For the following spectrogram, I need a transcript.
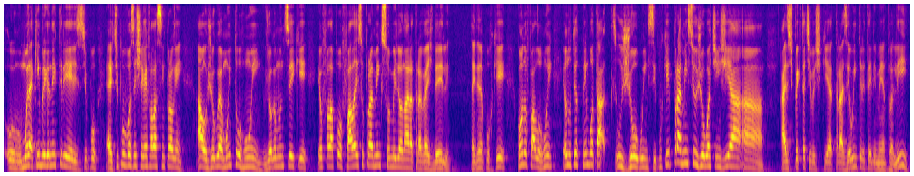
O, o molequinho brigando entre eles, tipo, é tipo você chegar e falar assim pra alguém, ah, o jogo é muito ruim, o jogo é muito não sei o quê. Eu falar, pô, fala isso pra mim que sou milionário através dele. Tá entendendo? Porque quando eu falo ruim, eu não tento nem botar o jogo em si. Porque pra mim, se o jogo atingir a, a- as expectativas que é trazer o entretenimento ali,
